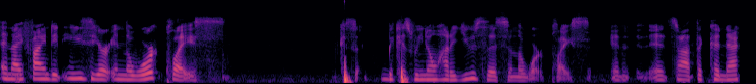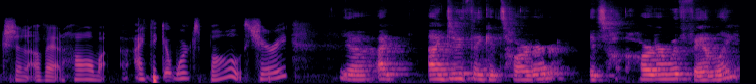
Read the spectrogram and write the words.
And I find it easier in the workplace because we know how to use this in the workplace and it's not the connection of at home i think it works both Cheri Yeah, I I do think it's harder. It's harder with family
